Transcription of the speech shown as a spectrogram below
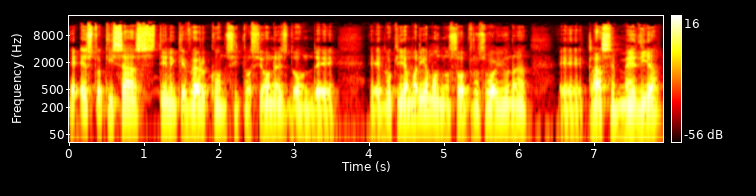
Esto quizás tiene que ver con situaciones donde lo que llamaríamos nosotros hoy una clase media,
